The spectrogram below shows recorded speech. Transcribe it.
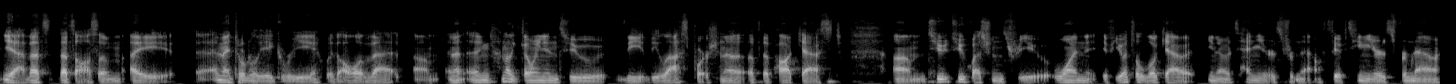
Yeah that's that's awesome. I and i totally agree with all of that. Um, and, and kind of like going into the the last portion of, of the podcast um, two two questions for you. One if you had to look out you know 10 years from now 15 years from now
